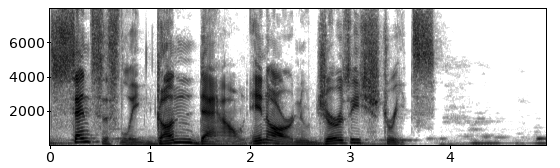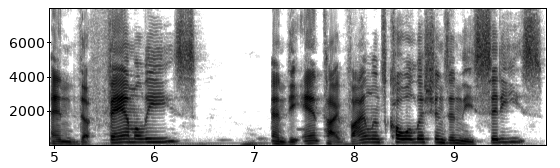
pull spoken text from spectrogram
senselessly gunned down in our New Jersey streets. And the families and the anti violence coalitions in these cities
